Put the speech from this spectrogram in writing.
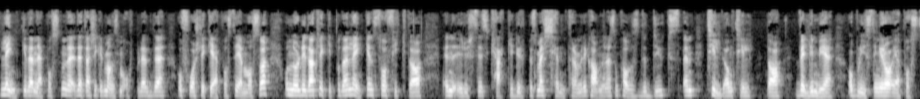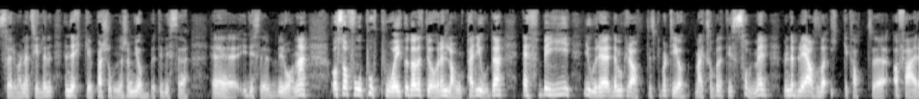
lenke i den e-posten. Dette er sikkert mange som har opplevd å få slike e-poster hjemme også. Og når de da klikket på den lenken, så fikk da en russisk hackergruppe som er kjent for amerikanerne, som kalles The Dukes, en tilgang til da veldig mye opplysninger og e-postserverne til en, en, rekke personer som jobbet i disse, eh, i disse byråene. Og så pågikk jo da dette over en lang periode. FBI gjorde Demokratiske partier oppmerksom på dette i sommer, men det ble altså da ikke tatt uh, affære.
